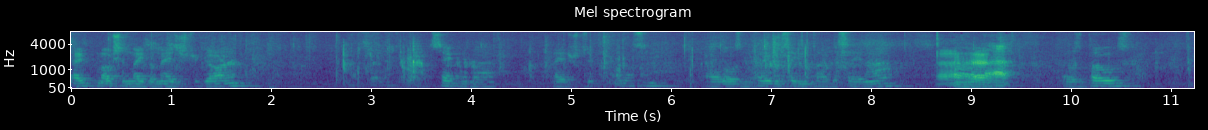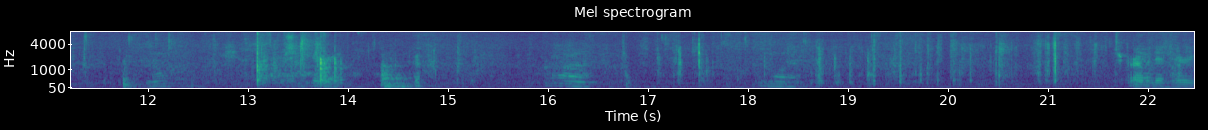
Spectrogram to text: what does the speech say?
Ma- Motion made by Magistrate Garner. Seconded by Magistrate Wilson. All those in favor signify by saying aye. Aye. Those opposed? No. Motion carried. Uh, you wanna- Scrubby didn't hear you.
